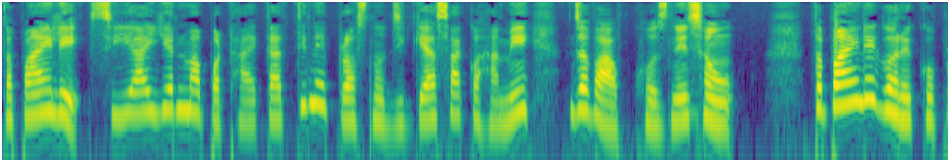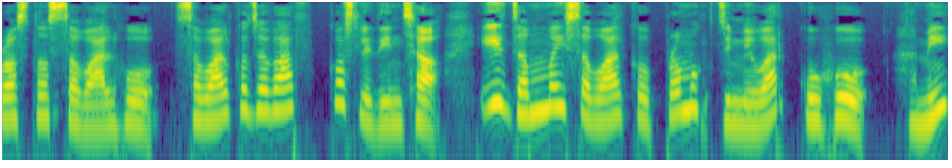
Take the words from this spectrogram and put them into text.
तपाईँले सीआईएनमा पठाएका तीनै प्रश्न जिज्ञासाको हामी जवाब खोज्नेछौ। तपाईँले गरेको प्रश्न सवाल हो। सवालको जवाफ कसले दिन्छ? यी जम्मै सवालको प्रमुख जिम्मेवार को हो? हामी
